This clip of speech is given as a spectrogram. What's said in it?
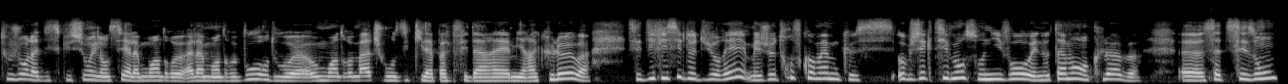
toujours la discussion est lancée à la moindre à la moindre bourde ou au moindre match où on se dit qu'il n'a pas fait d'arrêt miraculeux. C'est difficile de durer, mais je trouve quand même que objectivement son niveau, et notamment en club, euh, cette saison,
